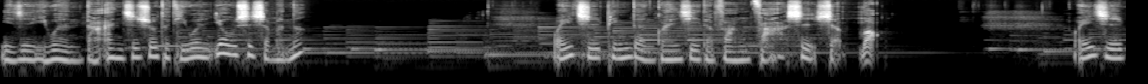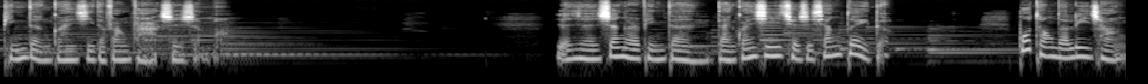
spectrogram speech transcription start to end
一日一问答案之书的提问又是什么呢？维持平等关系的方法是什么？维持平等关系的方法是什么？人人生而平等，但关系却是相对的。不同的立场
